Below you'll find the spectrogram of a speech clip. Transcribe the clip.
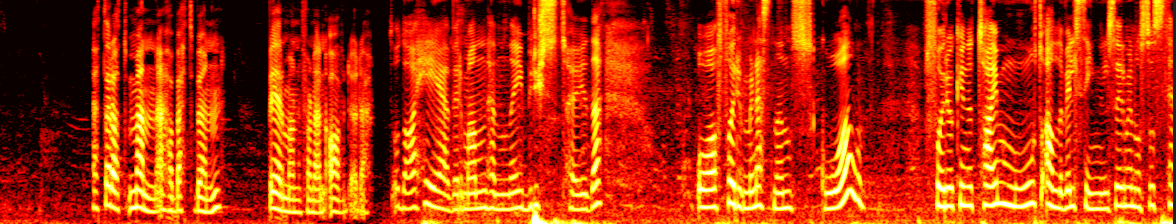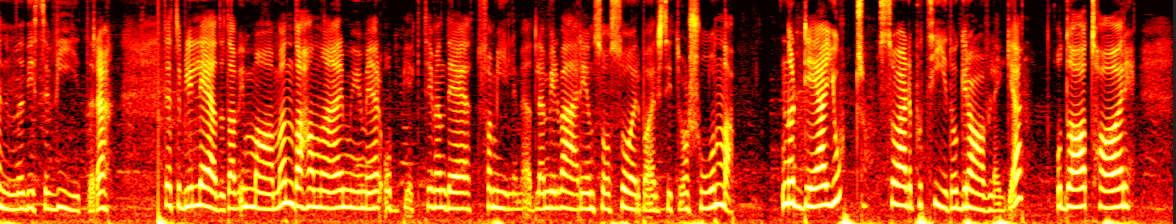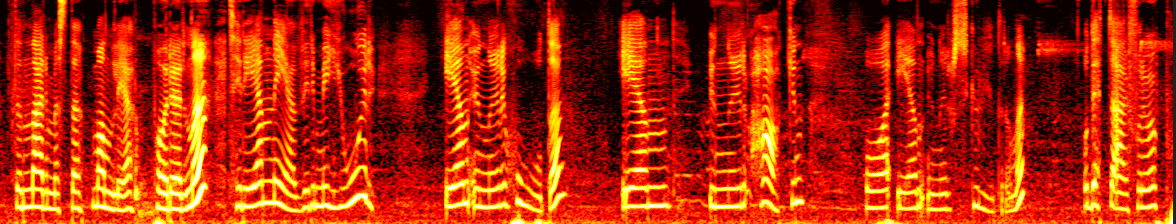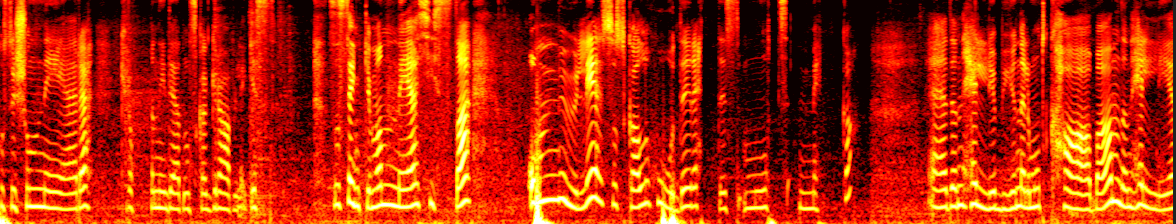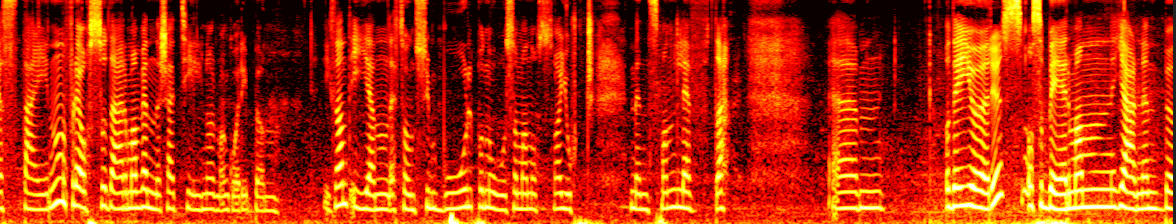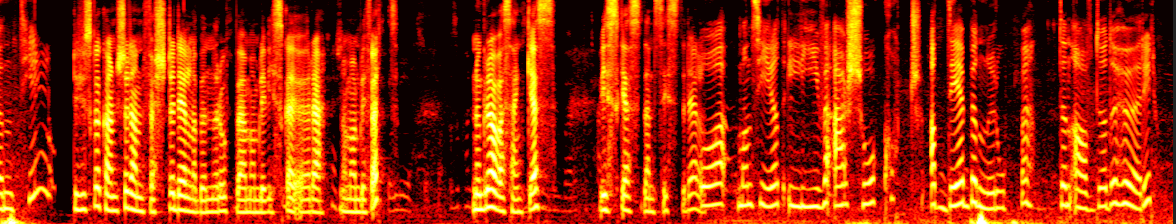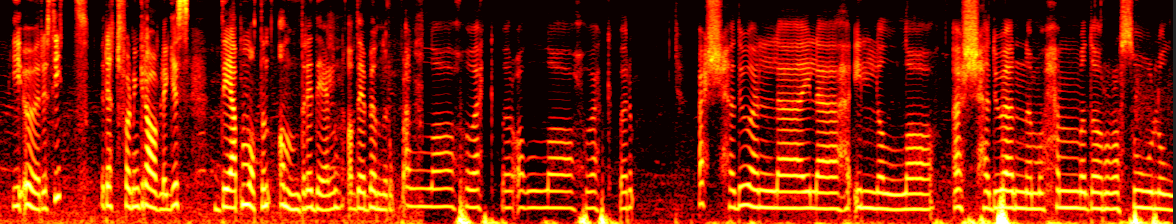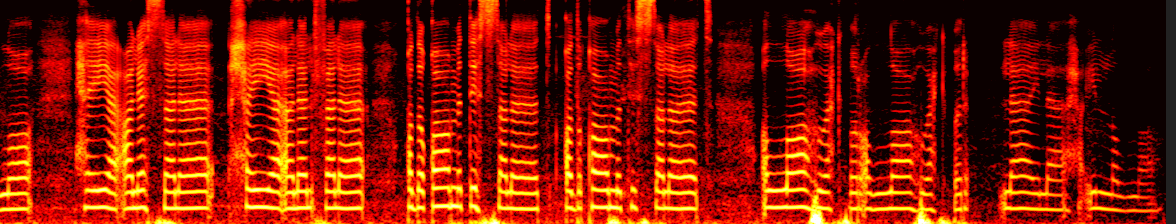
Etter at mennene har bedt bønnen, ber man for den avdøde. Og da hever man hendene i brysthøyde og former nesten en skål for å kunne ta imot alle velsignelser, men også sende disse videre. Dette blir ledet av imamen, da han er mye mer objektiv enn det et familiemedlem vil være i en så sårbar situasjon. Da. Når det er gjort, så er det på tide å gravlegge. Og da tar den nærmeste mannlige pårørende tre never med jord. En under hodet, en under haken og en under skuldrene. Og dette er for å posisjonere kroppen idet den skal gravlegges. Så senker man ned kista. Om mulig så skal hodet rettes mot Mekka, den hellige byen, eller mot Kabaen, den hellige steinen. For det er også der man venner seg til når man går i bønn. Igjen et sånn symbol på noe som man også har gjort mens man levde. Um, og det gjøres, og så ber man gjerne en bønn til. Du husker kanskje den første delen av bønneropet man blir hviska i øret når man blir født? Når grava senkes, hviskes den siste delen. Og man sier at livet er så kort at det bønneropet den avdøde hører i øret sitt rett før den gravlegges, det er på en måte den andre delen av det bønneropet. Allahu akbar, Allahu akbar. Ashhadu an la ilaha illallah. Ashhadu anna muhammadan rasulullah. حي على الصلاة حي على الفلاح قد قامت الصلاة قد قامت الصلاة. الله أكبر الله أكبر. لا إله إلا الله.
